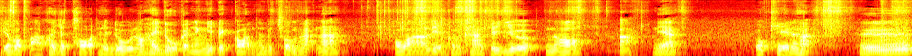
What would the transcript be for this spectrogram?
เดี๋ยวปาปาค่อยจะถอดให้ดูเนาะให้ดูกันอย่างนี้ไปก่อนท่านผู้ชมฮะนะ เพราะว่าเหรียญค่อนข้างจะเยอะเนาะอะเนี่ยโอเคนะฮะฮึบ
